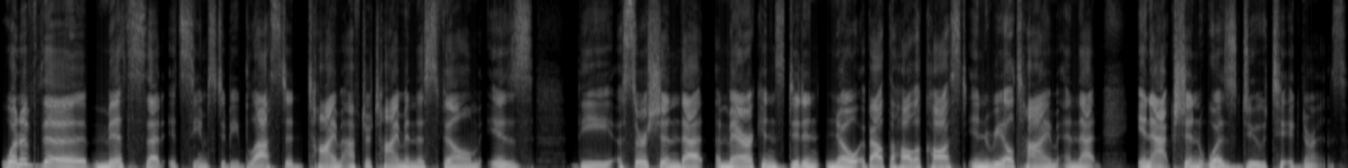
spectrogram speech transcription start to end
One of the myths that it seems to be blasted time after time in this film is the assertion that Americans didn't know about the Holocaust in real time and that inaction was due to ignorance.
